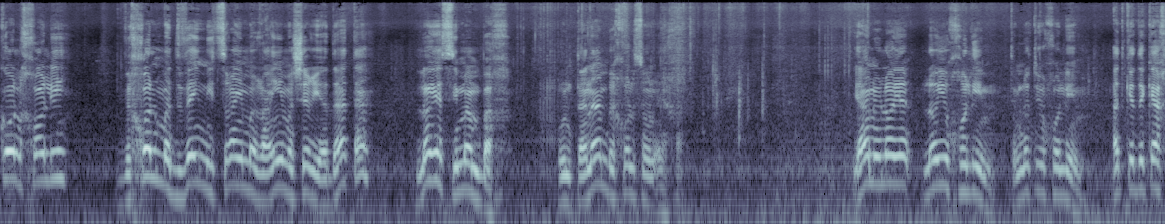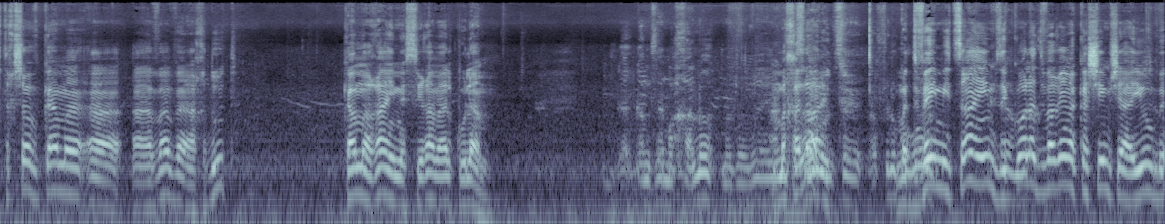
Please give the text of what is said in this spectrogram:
כל חולי וכל מדווי מצרים הרעים אשר ידעת, לא ישימם בך, ונתנם בכל שונאיך. יענו לא, לא יהיו חולים, אתם לא תהיו חולים. עד כדי כך תחשוב כמה האהבה והאחדות, כמה רע היא מסירה מעל כולם. גם זה מחלות. מחלות. קורונה. מצרים זה כן. כל הדברים הקשים שהיו ב...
